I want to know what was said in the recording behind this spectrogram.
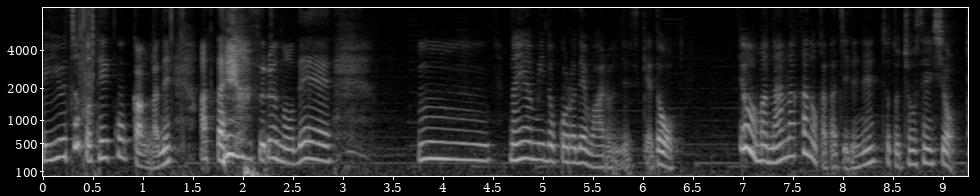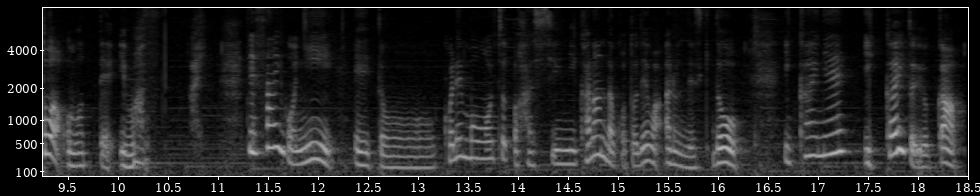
ていうちょっと抵抗感がねあったりはするのでうーん悩みどころではあるんですけどでもまあ何らかの形でねちょっと挑戦しようとは思っています。で最後に、えーと、これもちょっと発信に絡んだことではあるんですけど一回ね一回というか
